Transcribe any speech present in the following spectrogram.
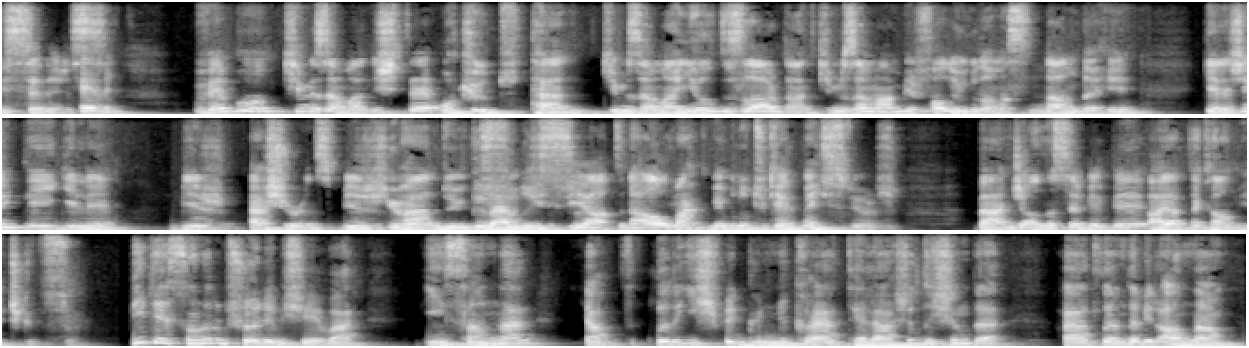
hissederiz. Evet. Ve bu kimi zaman işte okültten, kimi zaman yıldızlardan, kimi zaman bir fal uygulamasından dahi gelecekle ilgili bir assurance, bir güven duygusu, güven duygusu. hissiyatını almak ve bunu tüketmek istiyoruz. Bence ana sebebi hayatta kalma içgüdüsü. Bir de sanırım şöyle bir şey var. İnsanlar yaptıkları iş ve günlük hayat telaşı dışında hayatlarında bir anlam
